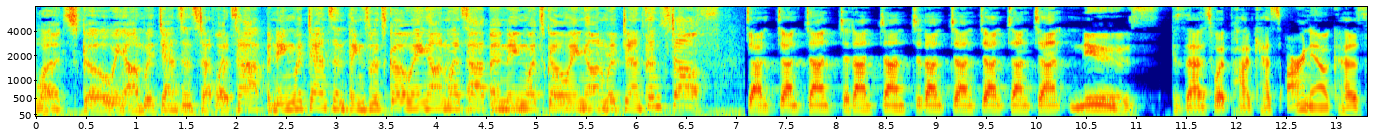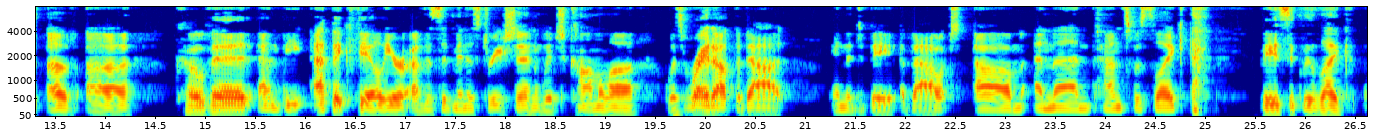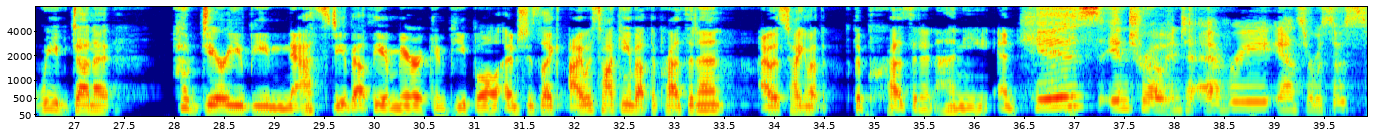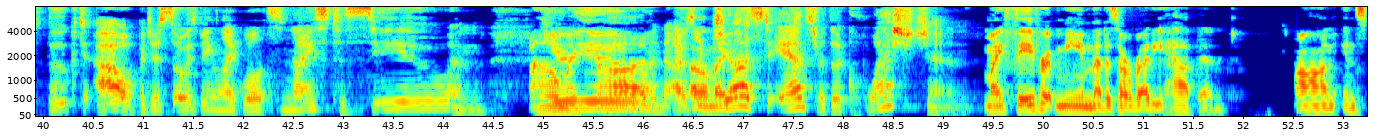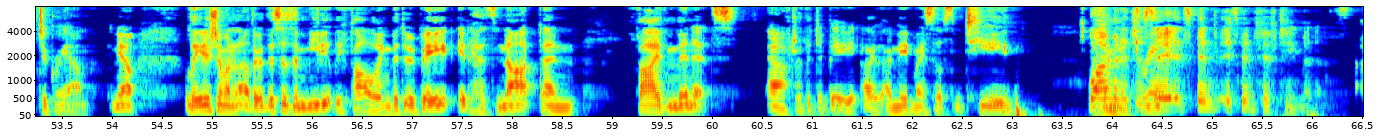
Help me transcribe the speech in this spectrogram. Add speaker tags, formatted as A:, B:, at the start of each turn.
A: What's going on with dance and stuff? What's happening with dance and things? What's going on? What's happening? What's going on with dance and stuff? Dun dun dun dun dun dun dun dun dun dun news. Because that is what podcasts are now because of uh COVID and the epic failure of this administration, which Kamala was right out the bat in the debate about. Um, and then Pence was like, basically like, we've done it. How dare you be nasty about the American people? And she's like, I was talking about the president. I was talking about the, the president, honey. And
B: his intro into every answer was so spooked out, but just always being like, well, it's nice to see you. And
A: Oh my
B: you.
A: god!
B: And I was
A: oh
B: like, just answer the question.
A: my favorite meme that has already happened on Instagram. Now, ladies and gentlemen, and other, this is immediately following the debate. It has not been five minutes after the debate. I, I made myself some tea.
B: Well, I'm gonna just
A: drink.
B: say it's been it's been 15 minutes.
